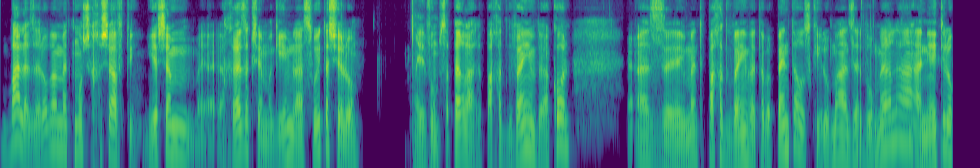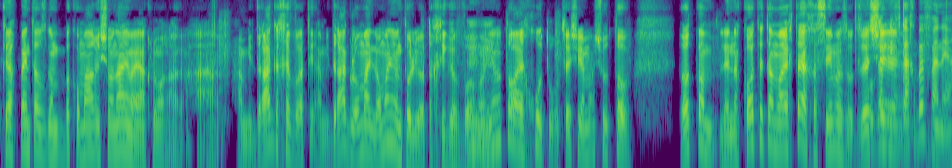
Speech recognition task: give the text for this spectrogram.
וואלה זה לא באמת כמו שחשבתי יש שם אה, אחרי זה כשהם מגיעים לסוויטה שלו והוא מספר לה על הפחד גבהים והכל. אז אה, היא אומרת פחד גבהים ואתה בפנטהאוז כאילו מה זה והוא אומר לה אני הייתי לוקח פנטהאוז גם בקומה הראשונה אם היה כלומר המדרג החברתי המדרג לא לא מעניין אותו להיות הכי גבוה מהמם. מעניין אותו האיכות הוא רוצה שיהיה משהו טוב. ועוד פעם לנקות את המערכת היחסים הזאת זה הוא גם נפתח בפניה.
